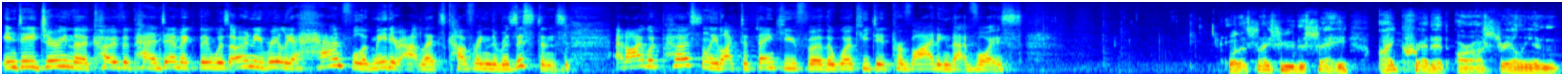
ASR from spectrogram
Indeed, during the COVID pandemic, there was only really a handful of media outlets covering the resistance. And I would personally like to thank you for the work you did providing that voice. Well, it's nice of you to say. I credit our Australian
